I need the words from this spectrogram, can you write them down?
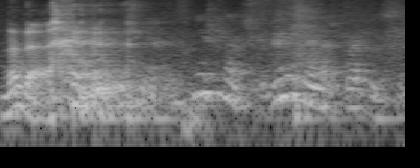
Ну да. наша профессия.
